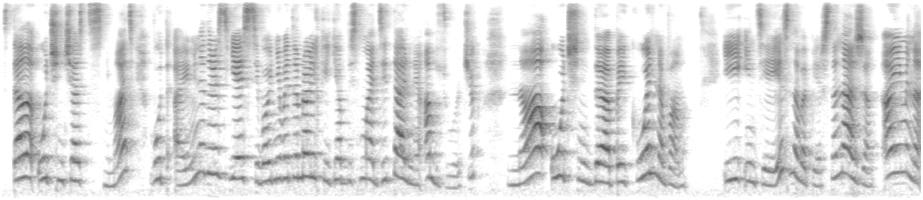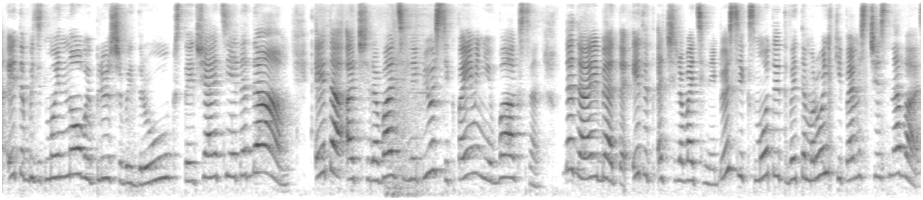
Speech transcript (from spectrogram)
стала очень часто снимать. Вот, а именно, друзья, сегодня в этом ролике я буду снимать детальный обзорчик на очень да, прикольного и интересного персонажа. А именно, это будет мой новый плюшевый друг. Встречайте, это да! Это очаровательный песик по имени Ваксон. Да-да, ребята, этот очаровательный песик смотрит в этом ролике прямо сейчас на вас.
